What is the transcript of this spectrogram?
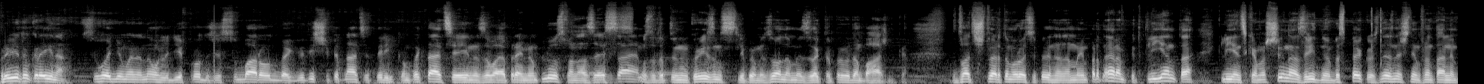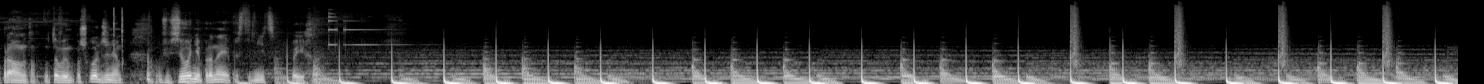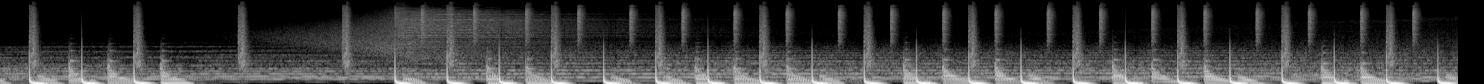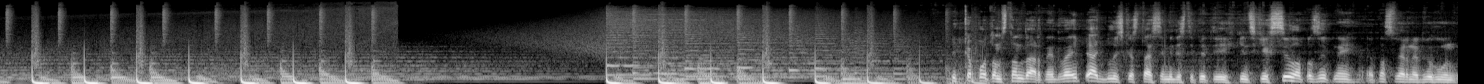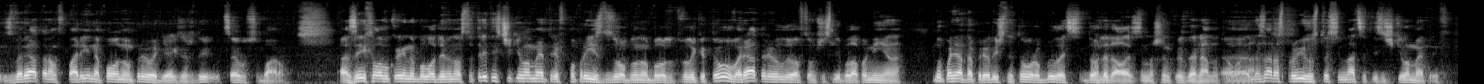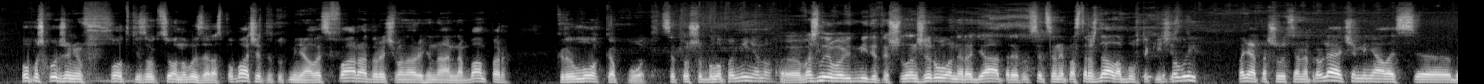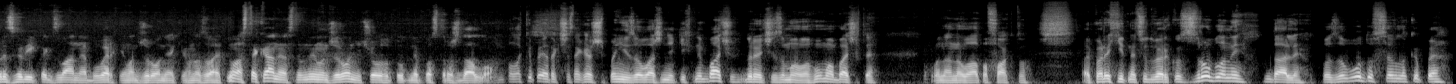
Привіт, Україна! Сьогодні у мене на огляді в продажі Subaru Outback 2015 рік. Комплектація її називає Premium Plus, вона з ASI, з адаптивним круїзом, з сліпими зонами, з електроприводом багажника. У 24-му році пригнана моїм партнером під клієнта, клієнтська машина з рідною безпекою, з незначним фронтальним правим та кутовим пошкодженням. В общем, сьогодні про неї пристебніться. Поїхали. Під капотом стандартний 2,5, близько 175 кінських сил, опозитний атмосферний двигун з варіатором в парі на повному приводі, як завжди, це у Subaru. Заїхала в Україну було 93 тисячі кілометрів. По приїзду зроблено було тут велике ТО, варіатори олива в тому числі була поміняна. Ну, понятно, періодичне ТО робилось, доглядалось за машинкою доглянуто. Е, На зараз пробігу 117 тисяч кілометрів. По пошкодженню фотки з аукціону ви зараз побачите. Тут мінялась фара, до речі, вона оригінальна, бампер. Крило, капот. Це те, що було поміняно. Е, важливо відмітити, що лонжерони, радіатори, тут все це не постраждало, був такий чистовий. Понятно, що ця направляюча мінялась, е, бризговік так званий, або верхній лонжерон, як його називають. Ну, а стакани, основний лонжерон, нічого тут не постраждало. Полакипи, я так чесно кажучи, по ній зауважень яких не бачу. До речі, зимова гума, бачите, вона нова по факту. Е, Перехід на цю дверку зроблений. Далі по заводу все в лакипе.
